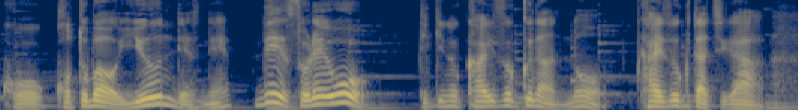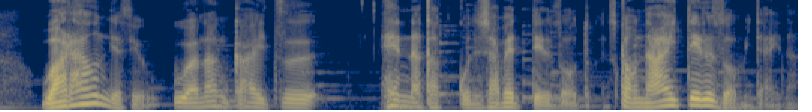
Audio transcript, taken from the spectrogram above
こう言葉を言うんですね。でそれを敵の海賊団の海賊たちが笑うんですよ。うわなんかあいつ変な格好で喋ってるぞとしかも泣いてるぞみたいな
